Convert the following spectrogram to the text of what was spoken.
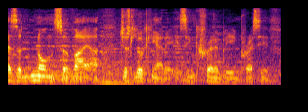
As a non-surveyor, just looking at it, it's incredibly impressive.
